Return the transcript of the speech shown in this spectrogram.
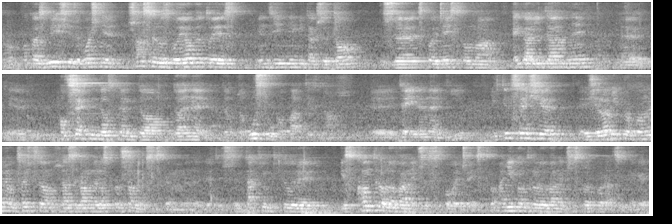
No, okazuje się, że właśnie szanse rozwojowe to jest między innymi także to, że społeczeństwo ma egalitarny, e, e, powszechny dostęp do, do energii, do, do usług opartych na e, tej energii. I w tym sensie Zieloni proponują coś, co nazywamy rozproszonym systemem energetycznym, takim, który jest kontrolowany przez społeczeństwo, a nie kontrolowany przez korporacje, tak jak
